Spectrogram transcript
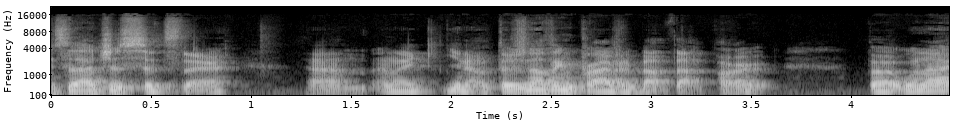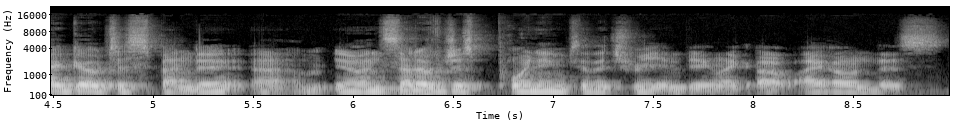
So that just sits there. Um, and like, you know, there's nothing private about that part. But when I go to spend it, um, you know, instead of just pointing to the tree and being like, oh, I own this,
